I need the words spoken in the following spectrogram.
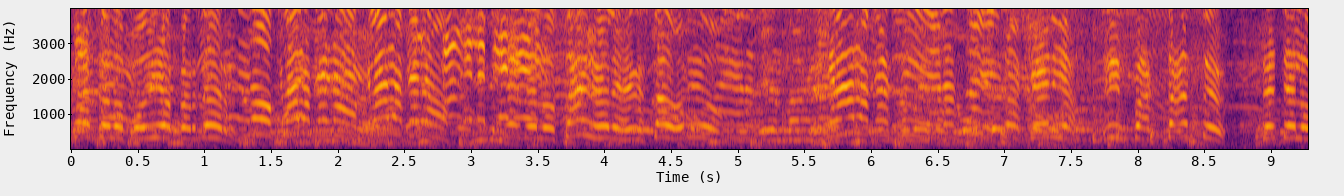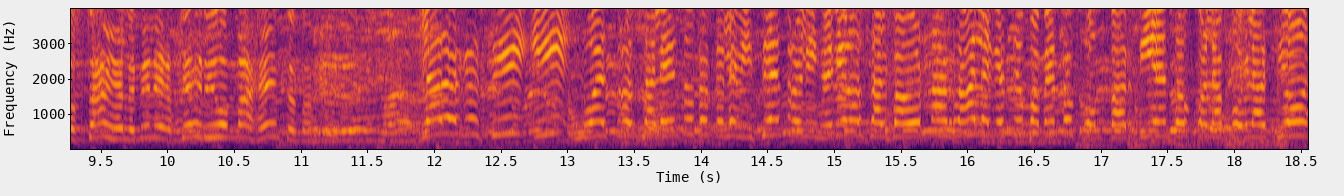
¿No se lo podía perder? No, claro que no, claro que no. Los Ángeles, en Estados Unidos. Claro que sí, de Los Ángeles. Kenia, impactante. Desde Los Ángeles viene así ha venido más gente también. Claro que sí, y nuestros talentos de Televicentro, el ingeniero Salvador Narral en este momento compartiendo con la población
